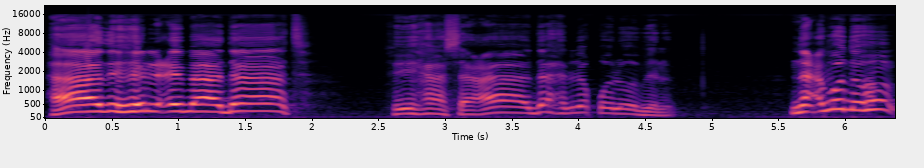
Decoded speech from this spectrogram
هذه العبادات فيها سعادة لقلوبنا. نعبده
